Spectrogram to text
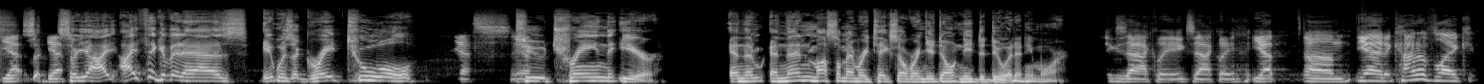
yeah, So, yeah, so yeah, I, I think of it as it was a great tool yes, yeah. to train the ear. And then, and then muscle memory takes over and you don't need to do it anymore. Exactly, exactly. Yep. Um, yeah, and it kind of like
